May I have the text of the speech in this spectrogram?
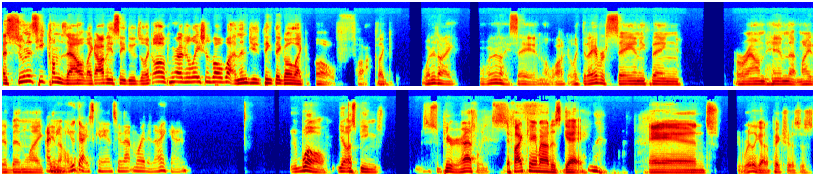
as soon as he comes out, like obviously dudes are like, oh, congratulations, blah blah blah. And then do you think they go like, oh fuck, like what did I what did I say in the locker? Like, did I ever say anything around him that might have been like, I you mean, know, you guys can answer that more than I can. well, yeah, us being superior athletes. if i came out as gay and you really got a picture this is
